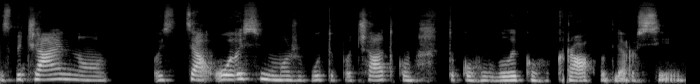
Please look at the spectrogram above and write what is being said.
звичайно, ось ця осінь може бути початком такого великого краху для Росії.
